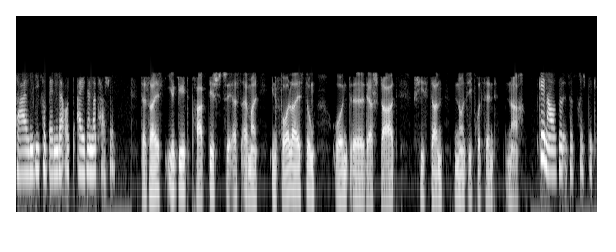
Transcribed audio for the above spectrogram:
zahlen die Verbände aus eigener Tasche. Das heißt, ihr geht praktisch zuerst einmal in Vorleistung und äh, der Staat schießt dann 90 Prozent nach. Genau, so ist es richtig.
